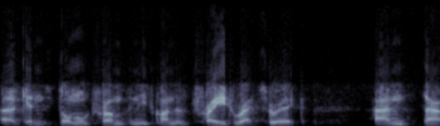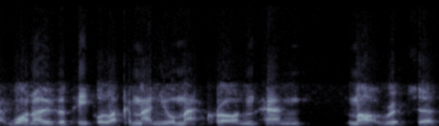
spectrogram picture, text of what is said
against Donald Trump and his kind of trade rhetoric and that won over people like Emmanuel Macron and Mark Rutte.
